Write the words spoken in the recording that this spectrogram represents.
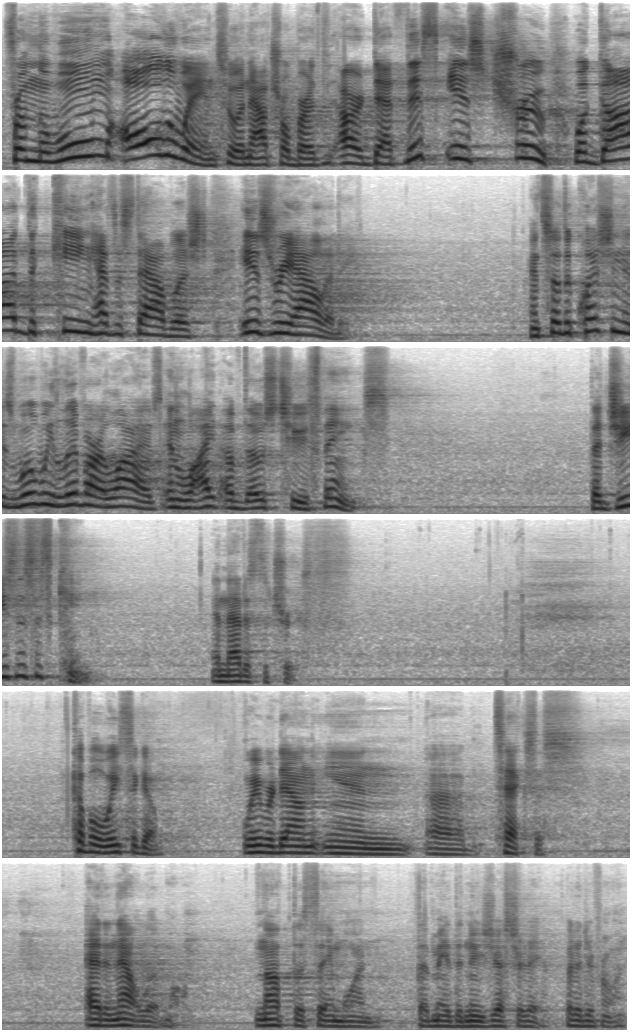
from the womb all the way into a natural birth or death. This is true. What God the King has established is reality. And so the question is will we live our lives in light of those two things? That Jesus is King, and that is the truth. A couple of weeks ago, we were down in uh, Texas at an outlet mall. Not the same one that made the news yesterday, but a different one.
